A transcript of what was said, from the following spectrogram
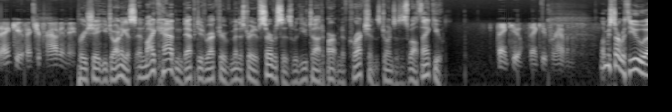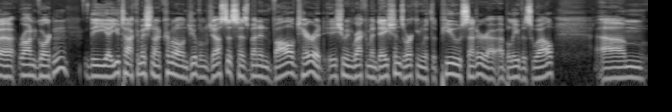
Thank you. Thank you for having me. Appreciate you joining us. And Mike Haddon, Deputy Director of Administrative Services with Utah Department of Corrections, joins us as well. Thank you. Thank you. Thank you for having us. Let me start with you, uh, Ron Gordon. The uh, Utah Commission on Criminal and Juvenile Justice has been involved here at issuing recommendations, working with the Pew Center, I, I believe, as well. Um,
